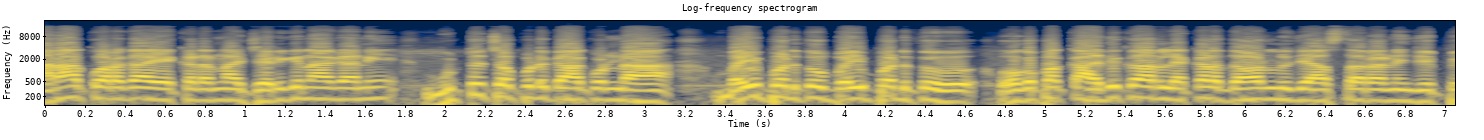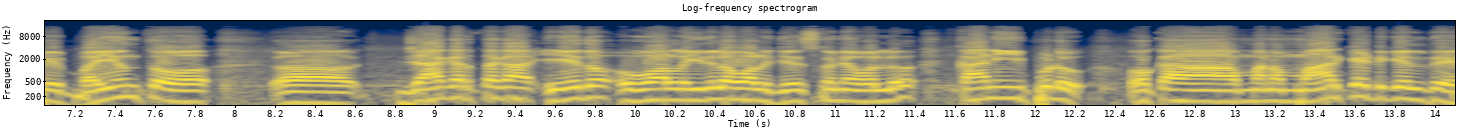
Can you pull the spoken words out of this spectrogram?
అరాకొరగా ఎక్కడన్నా జరిగినా కానీ గుట్టు చప్పుడు కాకుండా భయపడుతూ భయపడుతూ ఒక పక్క అధికారులు ఎక్కడ దాడులు చేస్తారని చెప్పి భయంతో జాగ్రత్తగా ఏదో వాళ్ళ ఇదిలో వాళ్ళు చేసుకునేవాళ్ళు. కానీ ఇప్పుడు ఒక మనం మార్కెట్కి వెళ్తే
